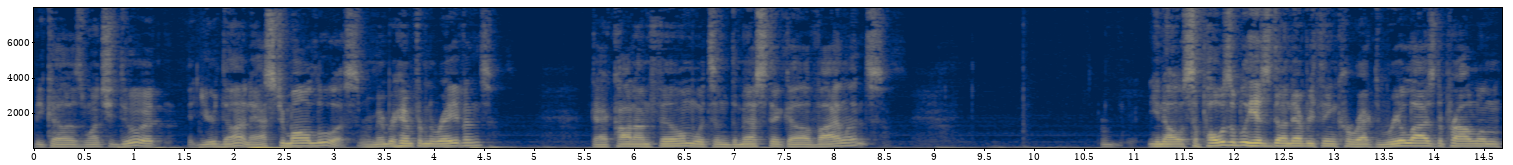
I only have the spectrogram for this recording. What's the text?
because once you do it, you're done. Ask Jamal Lewis. Remember him from the Ravens? Got caught on film with some domestic uh, violence. You know, supposedly has done everything correct, realized the problem,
